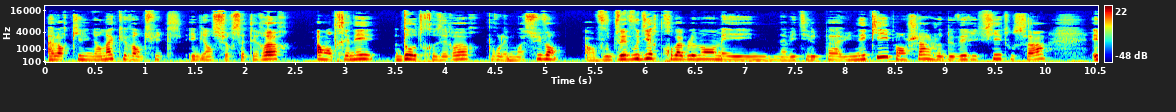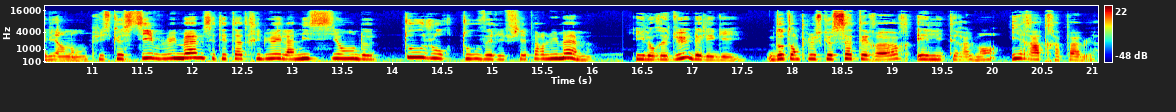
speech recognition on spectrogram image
alors qu'il n'y en a que 28. Et bien sûr, cette erreur a entraîné d'autres erreurs pour les mois suivants. Alors vous devez vous dire probablement, mais n'avait-il pas une équipe en charge de vérifier tout ça? Eh bien non, puisque Steve lui-même s'était attribué la mission de toujours tout vérifier par lui-même. Il aurait dû déléguer. D'autant plus que cette erreur est littéralement irrattrapable.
